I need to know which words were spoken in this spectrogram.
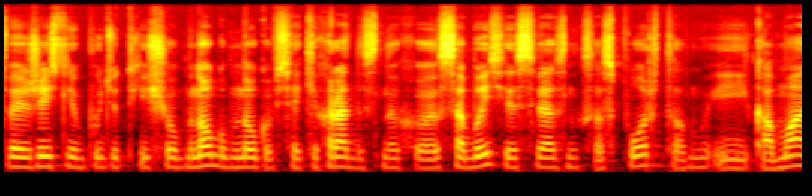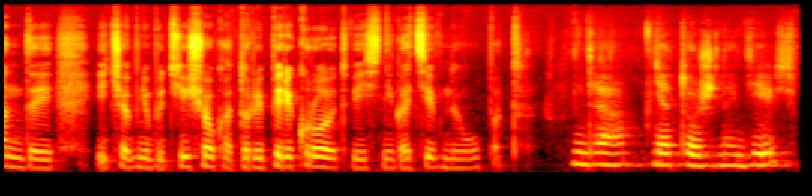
в твоей жизни будет еще много-много всяких радостных э, событий, связанных со спортом и командой, и чем-нибудь еще, которые перекроют весь негативный опыт. Да, я тоже надеюсь.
